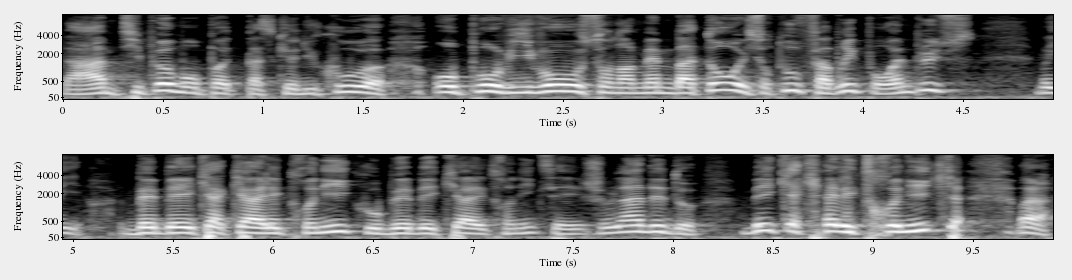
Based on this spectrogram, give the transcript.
Bah un petit peu mon pote, parce que du coup euh, Oppo, Vivo sont dans le même bateau et surtout fabriquent pour OnePlus. Oui, BBKK électronique ou BBK électronique, c'est l'un des deux. BKK électronique, voilà,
